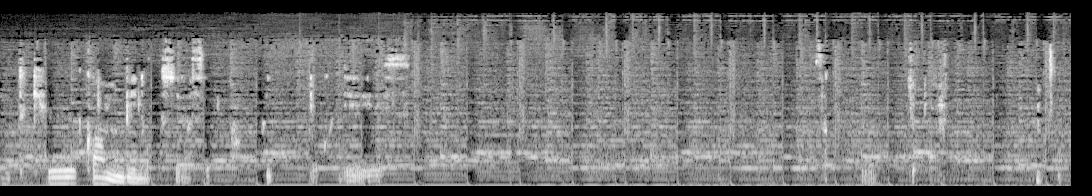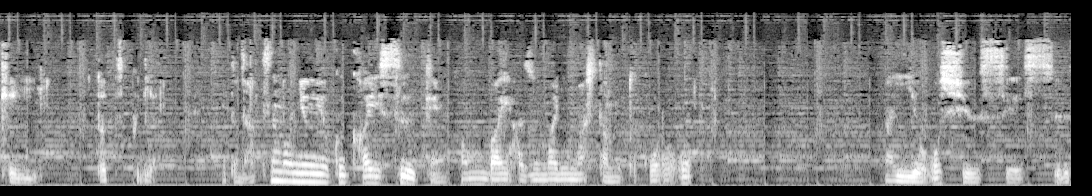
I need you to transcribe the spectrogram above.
えっ、と、休館日のお知らせ。はい、了解です。OK。一つクリア。えっと、夏の入浴回数券販売始まりましたのところを、内容を修正する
